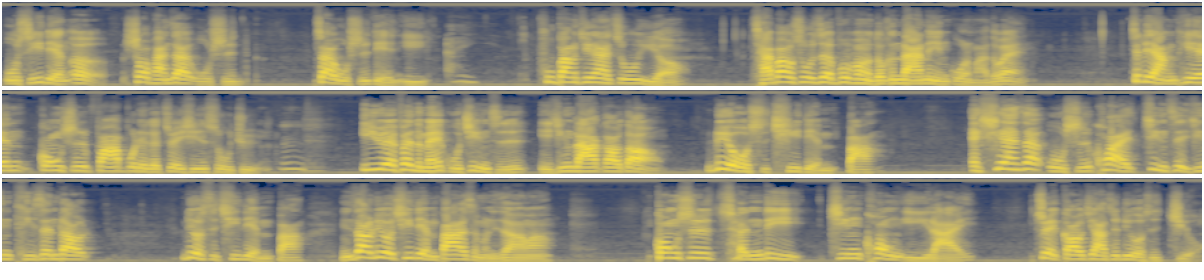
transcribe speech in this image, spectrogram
五十一点二，收盘在五十，在五十点一。富邦金要注意哦，财报数这部分我都跟大家念过了嘛，对不对？这两天公司发布了一个最新数据，一月份的每股净值已经拉高到六十七点八，哎，现在在五十块，净值已经提升到六十七点八。你知道六七点八是什么？你知道吗？公司成立金控以来最高价是六十九，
